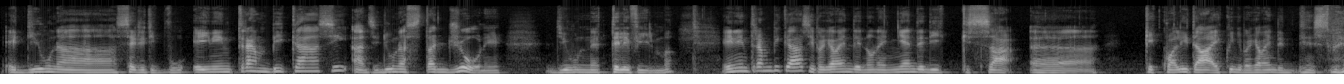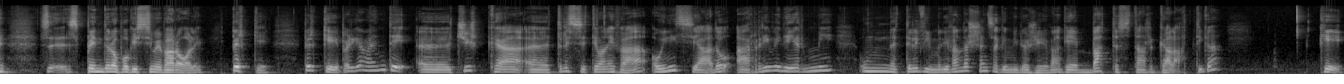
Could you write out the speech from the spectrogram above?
e di una serie tv e in entrambi i casi, anzi di una stagione di un telefilm, e in entrambi i casi praticamente non è niente di chissà eh, che qualità e quindi praticamente spenderò pochissime parole. Perché? Perché praticamente eh, circa eh, tre settimane fa ho iniziato a rivedermi un telefilm di fantascienza che mi piaceva, che è Battlestar Galactica, che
